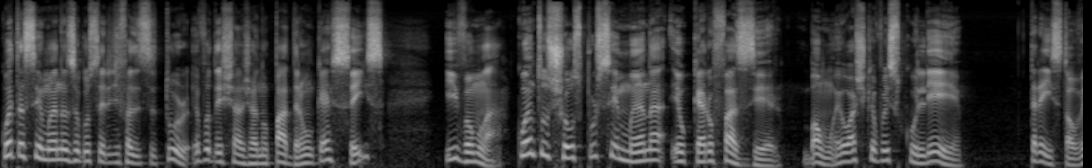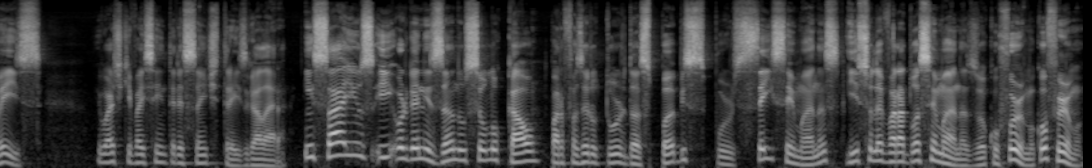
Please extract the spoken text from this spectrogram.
Quantas semanas eu gostaria de fazer esse tour? Eu vou deixar já no padrão, que é 6. E vamos lá. Quantos shows por semana eu quero fazer? Bom, eu acho que eu vou escolher três, talvez. Eu acho que vai ser interessante três, galera. Ensaios e organizando o seu local para fazer o tour das pubs por seis semanas. Isso levará duas semanas. Eu confirmo? Confirmo.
